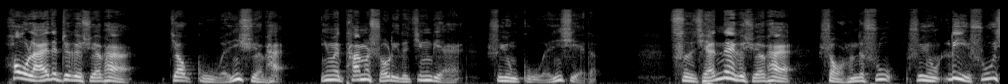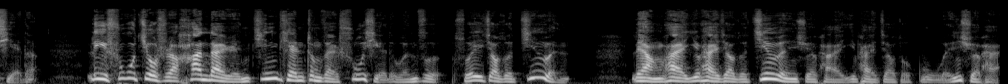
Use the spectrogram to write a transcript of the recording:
后来的这个学派叫古文学派，因为他们手里的经典是用古文写的；此前那个学派手上的书是用隶书写的。隶书就是汉代人今天正在书写的文字，所以叫做今文。两派，一派叫做今文学派，一派叫做古文学派。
